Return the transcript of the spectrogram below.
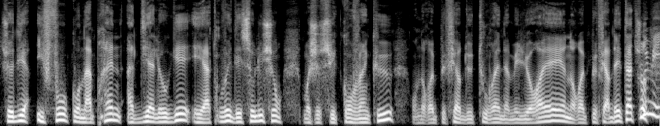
Je veux dire, il faut qu'on apprenne à dialoguer et à trouver des solutions. Moi, je suis convaincu, on aurait pu faire du Touraine amélioré, on aurait pu faire des tas de choses. mais,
